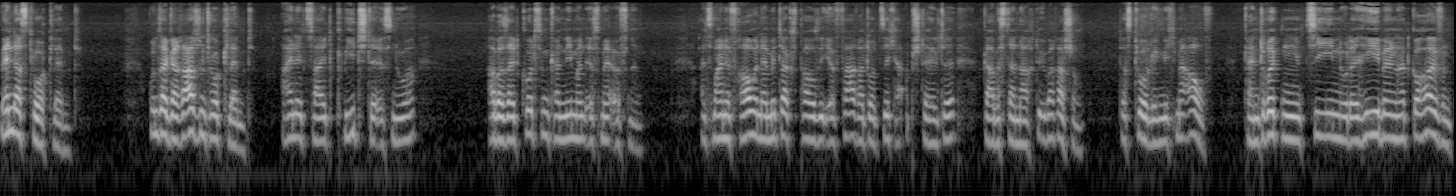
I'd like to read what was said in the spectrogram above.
Wenn das Tor klemmt. Unser Garagentor klemmt. Eine Zeit quietschte es nur, aber seit kurzem kann niemand es mehr öffnen. Als meine Frau in der Mittagspause ihr Fahrrad dort sicher abstellte, gab es danach die Überraschung. Das Tor ging nicht mehr auf. Kein Drücken, Ziehen oder Hebeln hat geholfen.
